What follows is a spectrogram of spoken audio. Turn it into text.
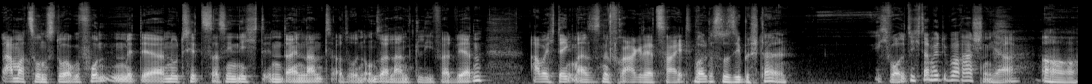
Amazon Store gefunden mit der Notiz, dass sie nicht in dein Land, also in unser Land geliefert werden. Aber ich denke mal, es ist eine Frage der Zeit. Wolltest du sie bestellen? Ich wollte dich damit überraschen, ja. Oh,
